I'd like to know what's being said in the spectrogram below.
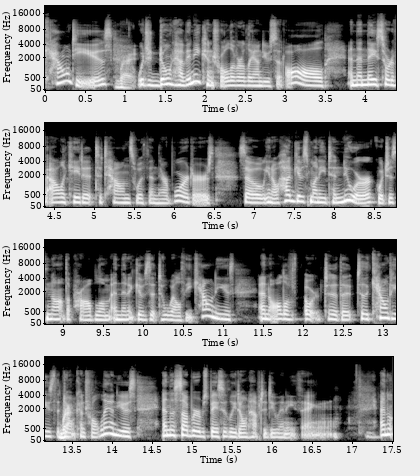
counties, Right. which don't have any control over land use at all. And then they sort of allocate it to towns within their borders. So, you know, HUD gives money to Newark, which is not the problem, and then it gives it to wealthy counties and all of, or to the to the counties that Right. don't control land use, and the suburbs basically don't have to do anything. And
